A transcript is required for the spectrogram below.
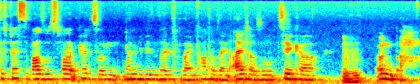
das Beste war so, es war, könnte so ein Mann gewesen sein von meinem Vater, sein Alter, so circa. Mhm. Und ach,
